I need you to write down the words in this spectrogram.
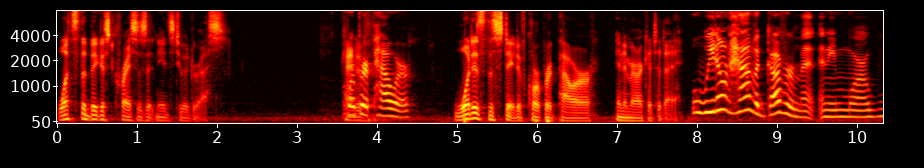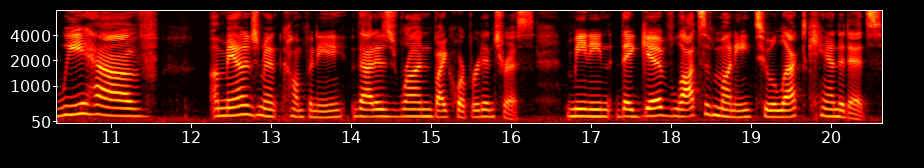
What's the biggest crisis it needs to address? Kind Corporate of. power. What is the state of corporate power in America today? Well, we don't have a government anymore. We have a management company that is run by corporate interests, meaning they give lots of money to elect candidates.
